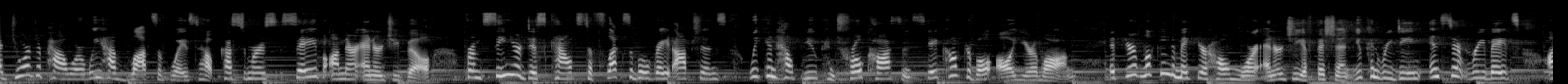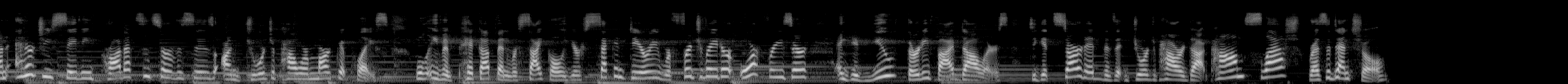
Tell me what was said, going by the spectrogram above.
At Georgia Power, we have lots of ways to help customers save on their energy bill. From senior discounts to flexible rate options, we can help you control costs and stay comfortable all year long. If you're looking to make your home more energy efficient, you can redeem instant rebates on energy saving products and services on Georgia Power Marketplace. We'll even pick up and recycle your secondary refrigerator or freezer and give you $35. To get started, visit georgiapower.com slash residential.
